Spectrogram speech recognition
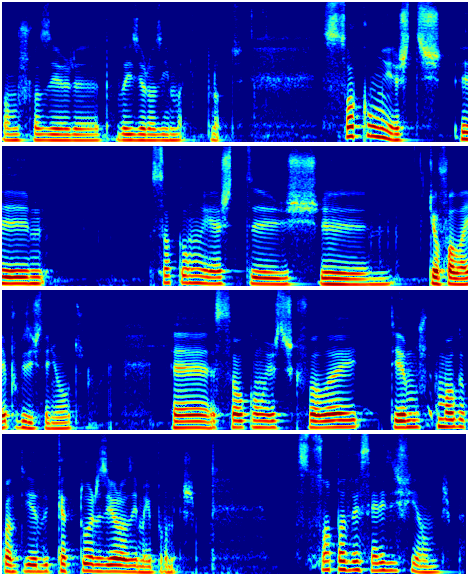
vamos fazer uh, para 2 euros e meio, pronto. Só com estes, um, só com estes um, que eu falei, porque existem outros, é? uh, só com estes que falei, temos a malga quantia de 14 euros e meio por mês. Só para ver séries e filmes, pá.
